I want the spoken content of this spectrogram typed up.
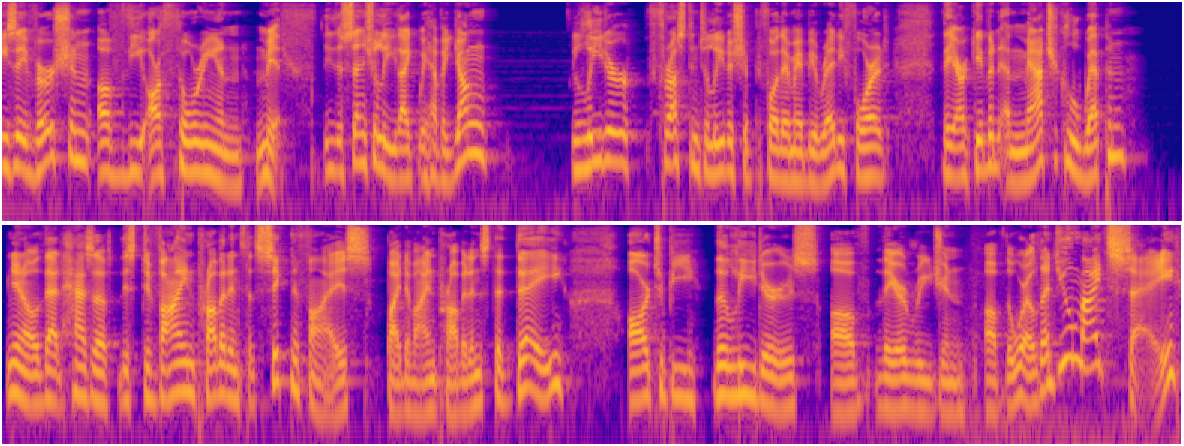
is a version of the Arthurian myth. Essentially, like we have a young leader thrust into leadership before they may be ready for it. They are given a magical weapon you know, that has a this divine providence that signifies by divine providence that they are to be the leaders of their region of the world. And you might say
